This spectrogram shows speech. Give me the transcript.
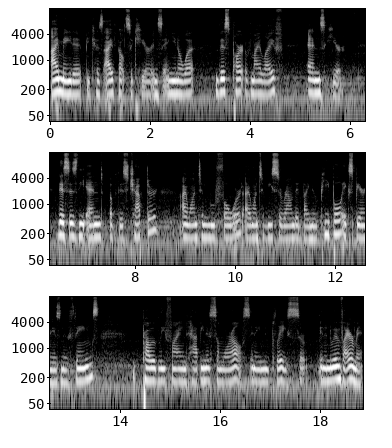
I made it because I felt secure in saying, you know what? This part of my life ends here. This is the end of this chapter. I want to move forward. I want to be surrounded by new people, experience new things, probably find happiness somewhere else in a new place or in a new environment.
